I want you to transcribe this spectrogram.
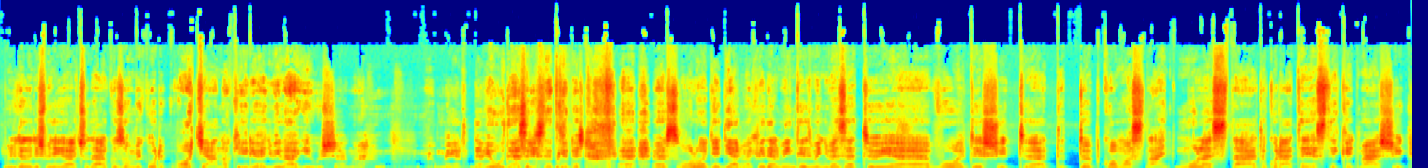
mondjuk ezzel is mindig elcsodálkozom, amikor atyának írja egy világi újság, mert miért, de jó, de ez részletkérdés. E, e, szóval, hogy egy gyermekvédelmi intézmény vezetője volt, és itt hát, több kamaszlányt molesztált, akkor áthelyezték egy másik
